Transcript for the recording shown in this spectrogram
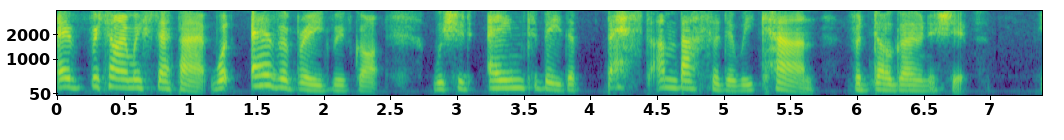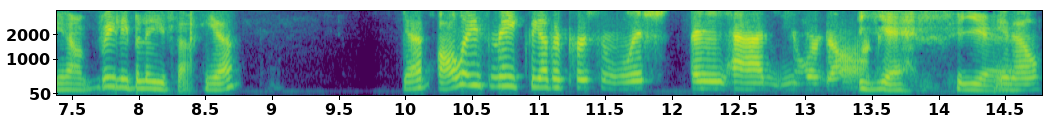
every time we step out, whatever breed we've got, we should aim to be the best ambassador we can for dog ownership. You know, I really believe that. Yeah. Yeah. Always make the other person wish they had your dog. Yes, yeah. You know,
